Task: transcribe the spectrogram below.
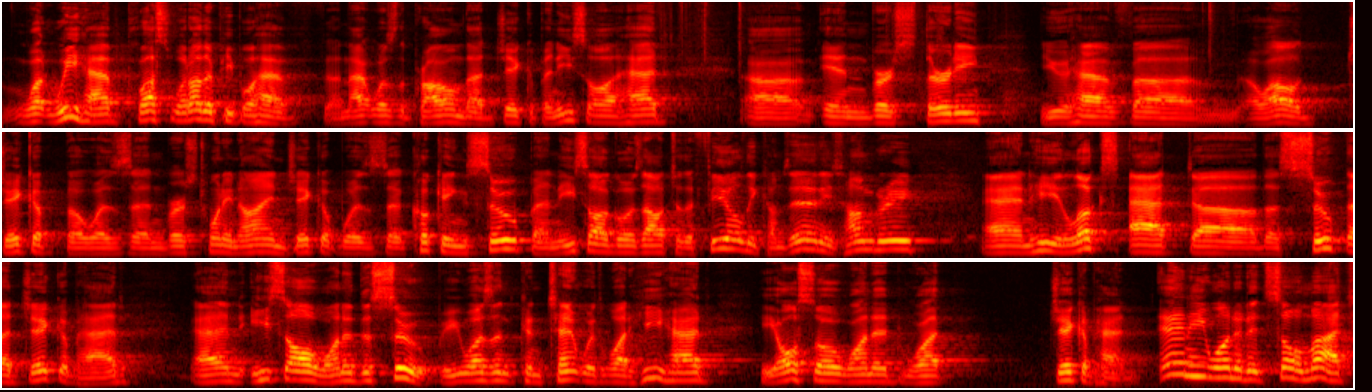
what we have plus what other people have. And that was the problem that Jacob and Esau had uh, in verse 30. You have, uh, well, Jacob uh, was in verse 29, Jacob was uh, cooking soup, and Esau goes out to the field. He comes in, he's hungry. and he looks at uh, the soup that Jacob had, and Esau wanted the soup. He wasn't content with what he had, he also wanted what Jacob had. And he wanted it so much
